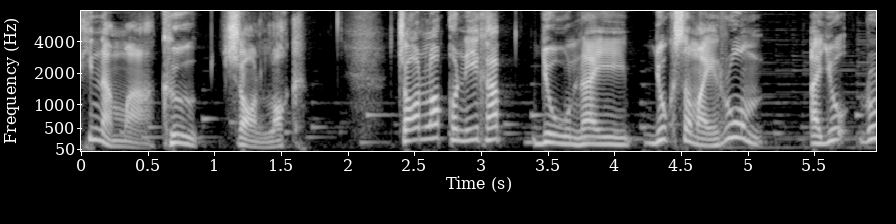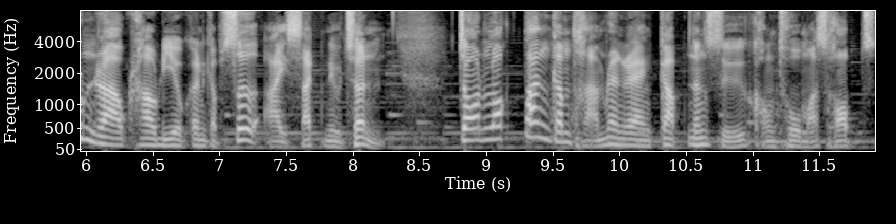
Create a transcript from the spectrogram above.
ที่นำมาคือจอห์นล็อก จอห์นล็อกคนนี้ครับ อยู่ในยุคสมัยร่วมอายุรุ่นราวคราวเดียวกันกับเซอร์ไอแซคนิวตันจอห์นล็อกตั้งคำถามแรงๆ กับหนังสือของโทมัสฮอบส์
